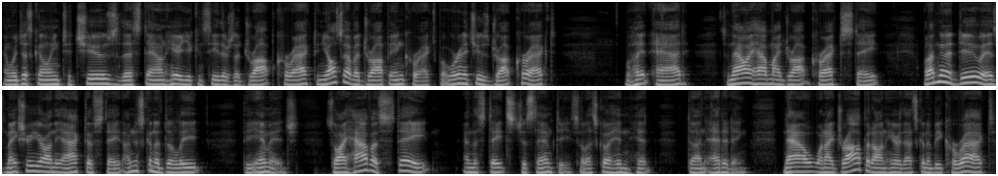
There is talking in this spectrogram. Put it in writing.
And we're just going to choose this down here. You can see there's a drop correct. And you also have a drop incorrect. But we're going to choose drop correct. We'll hit add. So now I have my drop correct state. What I'm going to do is make sure you're on the active state. I'm just going to delete the image. So I have a state and the state's just empty. So let's go ahead and hit done editing. Now, when I drop it on here, that's going to be correct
